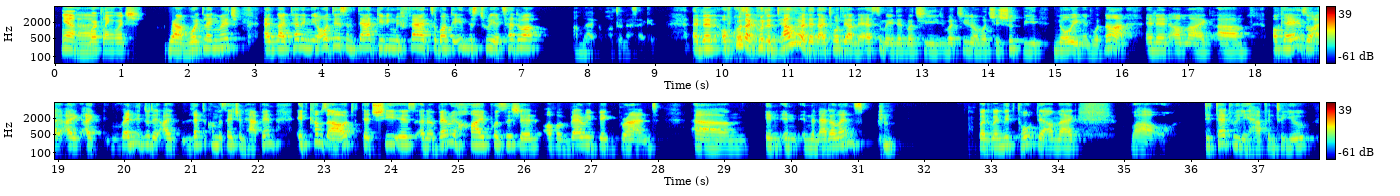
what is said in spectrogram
yeah uh, work language yeah, work language, and like telling me all this and that, giving me facts about the industry, etc. I'm like, hold on a second. And then, of course, I couldn't tell her that I totally underestimated what she, what you know, what she should be knowing and whatnot. And then I'm like, um, okay, so I, I, I went into the, I let the conversation happen. It comes out that she is in a very high position of a very big brand um, in in in the Netherlands. but when we talked there, I'm like, wow, did that really happen to you?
